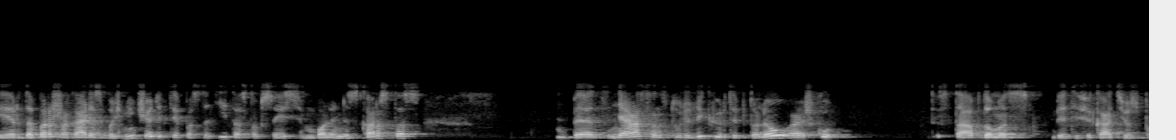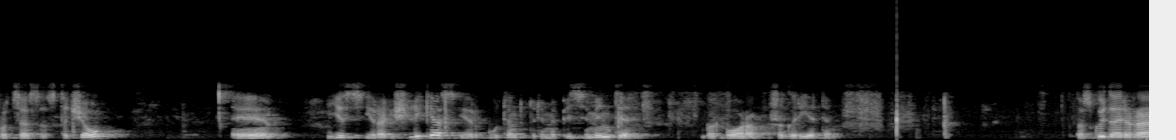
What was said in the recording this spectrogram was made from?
Ir dabar Žagarės bažnyčioje tik tai pastatytas toksai simbolinis karstas, bet nesant tų relikvių ir taip toliau, aišku, stabdomas beatifikacijos procesas. Tačiau e, jis yra išlikęs ir būtent turime prisiminti Barborą Žagarietę. Paskui dar yra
